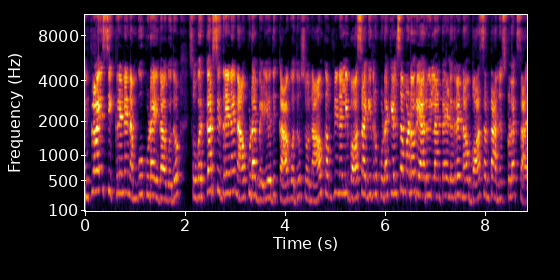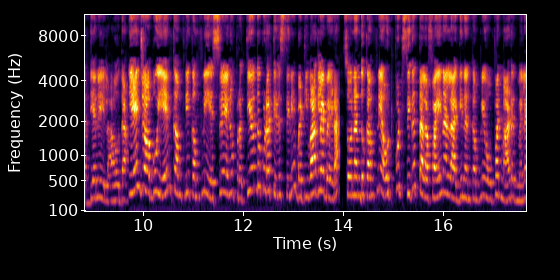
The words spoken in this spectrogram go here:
ಎಂಪ್ಲಾಯೀಸ್ ಸಿಕ್ರೇನೆ ನಮಗೂ ಕೂಡ ಇದಾಗೋದು. ಸೊ ವರ್ಕರ್ಸ್ ಇದ್ರೇನೆ ನಾವು ಕೂಡ ಬೆಳೆಯೋದಕ್ಕೆ ಆಗೋದು. ಸೊ ನಾವು ಕಂಪ್ನಿನಲ್ಲಿ ಬಾಸ್ ಆಗಿದ್ರು ಕೂಡ ಕೆಲಸ ಮಾಡೋರು ಯಾರು ಇಲ್ಲ ಅಂತ ಹೇಳಿದ್ರೆ ನಾವು ಬಾಸ್ ಅಂತ ಅನಿಸ್ಕೊಳಕ್ ಸಾಧ್ಯನೇ ಇಲ್ಲ, ಹೌದಾ? ಏನ್ ಜಾಬು ಏನ್ ಕಂಪ್ನಿ ಕಂಪ್ನಿ ಹೆಸರೇನು ಪ್ರತಿಯೊಂದು ಕೂಡ ತಿಳಿಸ್ತೀನಿ ಬಟ್ ಇವಾಗ್ಲೇ ಬೇಡ. ಸೊ ನಂದು ಕಂಪ್ನಿ ಔಟ್ಪುಟ್ ಸಿಗುತ್ತಲ್ಲ ಫೈನಲ್ ಆಗಿ ನನ್ನ ಕಂಪ್ನಿ ಓಪನ್ ಮಾಡಿದ್ಮೇಲೆ.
